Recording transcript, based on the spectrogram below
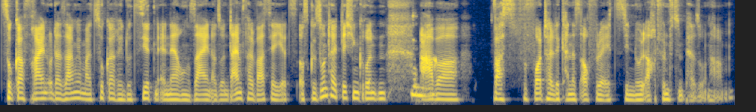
zuckerfreien oder sagen wir mal zuckerreduzierten Ernährung sein? Also in deinem Fall war es ja jetzt aus gesundheitlichen Gründen, genau. aber was für Vorteile kann es auch jetzt die 0815-Person haben?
